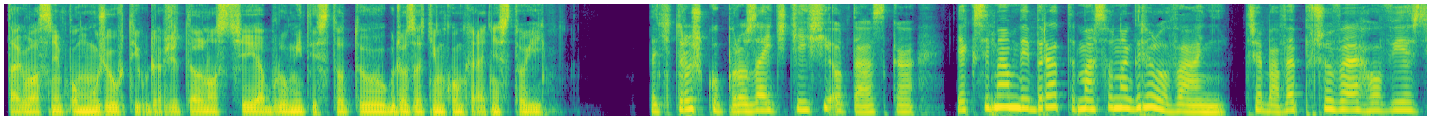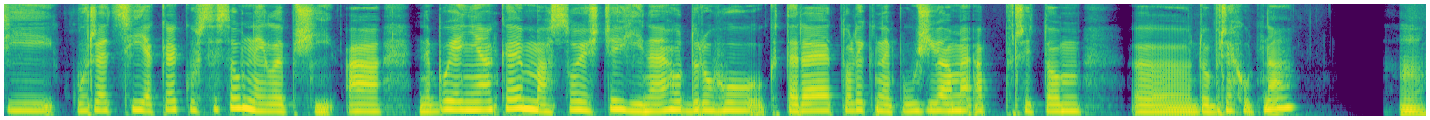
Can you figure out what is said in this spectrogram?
tak vlastně pomůžou v té udržitelnosti a budou mít jistotu, kdo zatím konkrétně stojí. Teď trošku prozaičtější otázka. Jak si mám vybrat maso na grilování? Třeba vepřové, hovězí, kuřecí, jaké kusy jsou nejlepší? A nebo je nějaké maso ještě jiného druhu, které tolik nepoužíváme a přitom e, dobře chutná? Hmm.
